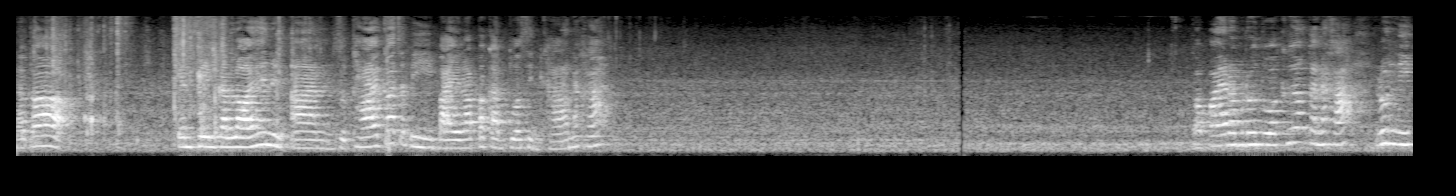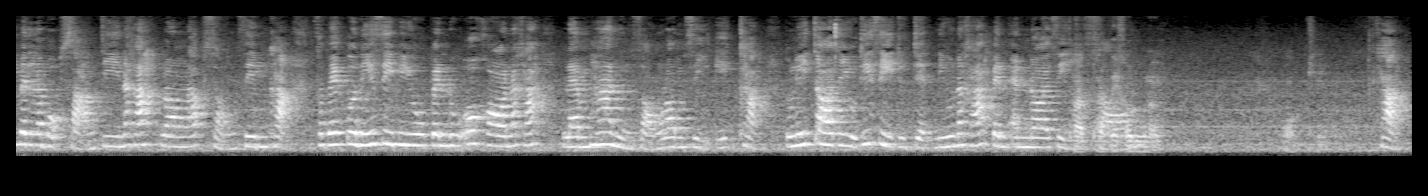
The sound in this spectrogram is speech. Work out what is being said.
แล้วก็ เป็นฟิล์มกันรอยให้หนึ่งอัน สุดท้ายก็จะมีใบรับประกันตัวสินค้านะคะ ต่อไปเรามาดูตัวเครื่องกันนะคะ รุ่นนี้เป็นระบบ 3G นะคะ รองรับ 2 ซิมค่ะ สเปคตัวนี้ CPU เป็น Duo Core นะคะ RAM 512 ROM 4 g b ค่ะ ตัวนี้จอจะอยู่ที่ 4.7 นิ้วนะคะ เป็น Android ถัดถัดให้เขาดู4.2หน่อยโอเคค่ะ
